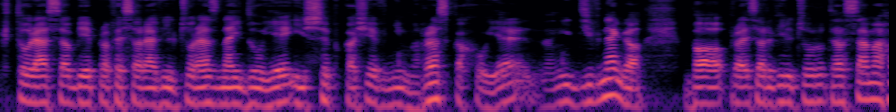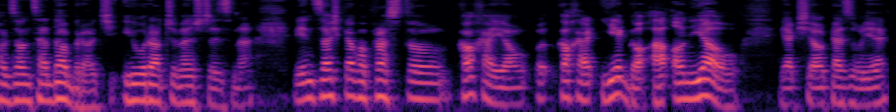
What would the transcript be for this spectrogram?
która sobie profesora Wilczura znajduje i szybko się w nim rozkochuje. No nic dziwnego, bo profesor Wilczur to sama chodząca dobroć i uroczy mężczyzna. Więc Zośka po prostu kocha ją, kocha jego, a on ją, jak się okazuje,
